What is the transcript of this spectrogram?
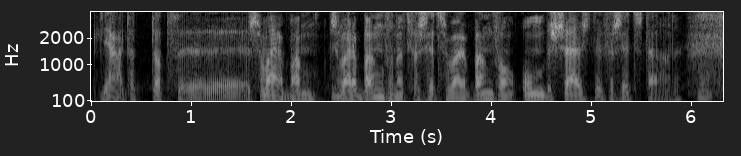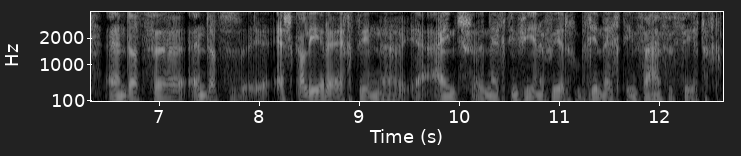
ja, dat, dat, uh, ze waren bang. Ze waren bang van het verzet. Ze waren bang van onbesuisde verzetstaden. Ja. En, dat, uh, en dat escaleerde echt in eind 1944, begin 1945.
